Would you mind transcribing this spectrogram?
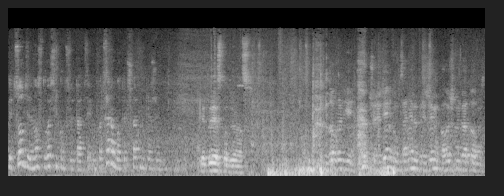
598 консультаций. МФЦ работает в штатном режиме. ИДС 112. Добрый день. Учреждение функционирует в режиме повышенной готовности.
